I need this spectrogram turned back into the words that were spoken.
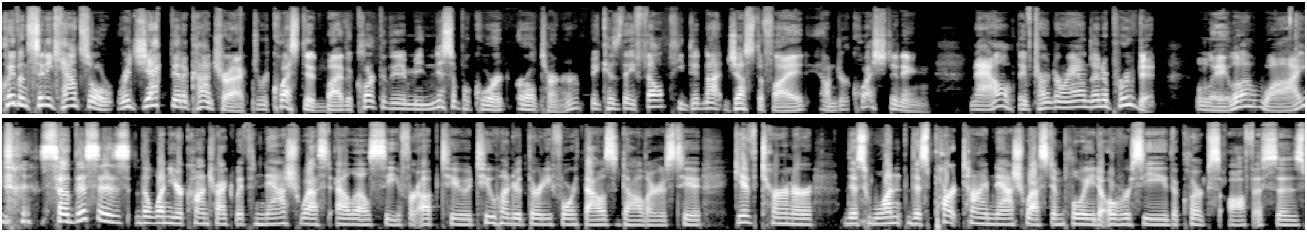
Cleveland City Council rejected a contract requested by the clerk of the municipal court, Earl Turner, because they felt he did not justify it under questioning. Now they've turned around and approved it. Leila, why? so this is the one-year contract with Nash West LLC for up to two hundred thirty-four thousand dollars to give Turner this one this part-time Nash West employee to oversee the clerk's office's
